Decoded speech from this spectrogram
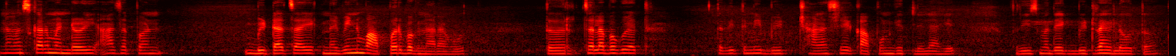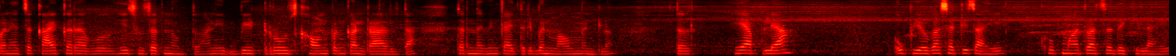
नमस्कार मंडळी आज आपण बीटाचा एक नवीन वापर बघणार आहोत. तर चला बघूयात. तर इथे मी बीट छान असे कापून घेतलेले आहेत. फ्रीजमध्ये एक बीट राहिलं होतं पण याचं काय करावं हे सुचत नव्हतं आणि बीट रोज खाऊन पण कंटाळा आला होता तर नवीन काहीतरी बनवावं म्हटलं. तर हे आपल्या उपयोगासाठीच आहे. खूप महत्त्वाचं देखील आहे.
